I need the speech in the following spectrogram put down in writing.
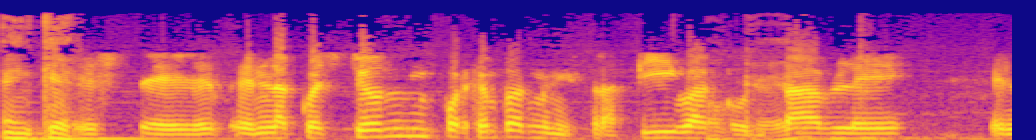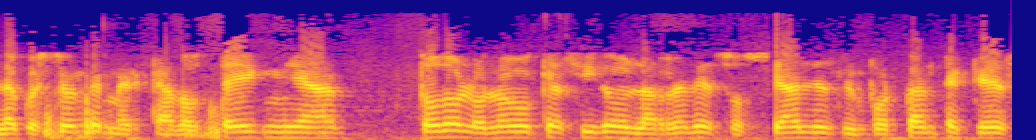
¿En qué? este, en la cuestión, por ejemplo, administrativa, contable, en la cuestión de mercadotecnia, todo lo nuevo que ha sido las redes sociales, lo importante que es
